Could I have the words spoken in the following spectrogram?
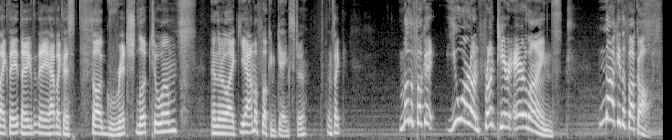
like they they they have like this thug rich look to them and they're like, "Yeah, I'm a fucking gangster." And it's like, "Motherfucker, you are on Frontier Airlines. Knock it the fuck off."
